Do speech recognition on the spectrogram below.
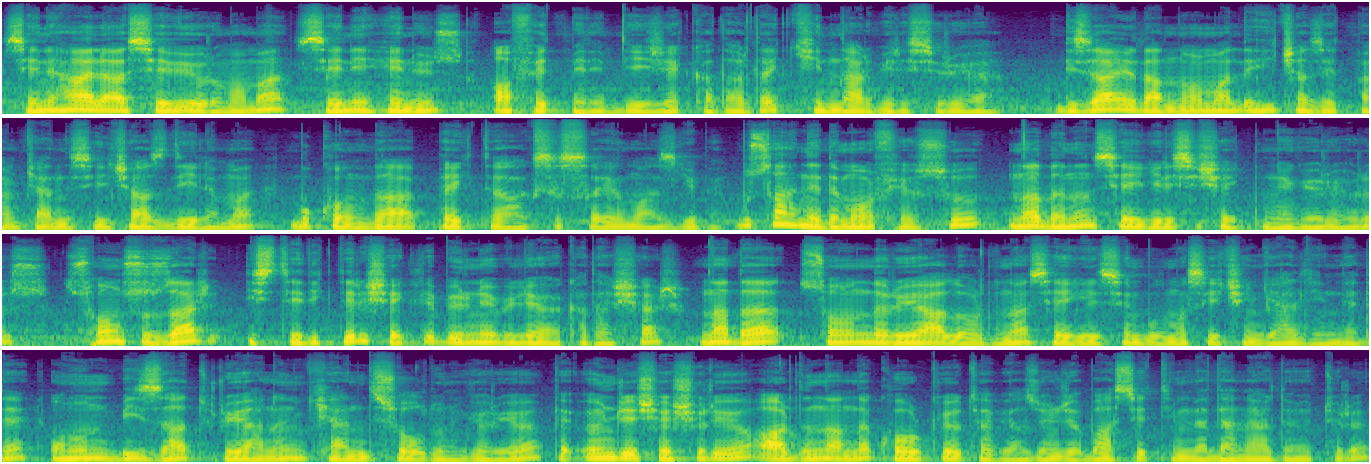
seni hala seviyorum ama seni henüz affetmedim diyecek kadar da kindar birisi rüya. Desire'dan normalde hiç haz etmem. Kendisi hiç az değil ama bu konuda pek de haksız sayılmaz gibi. Bu sahnede Morpheus'u Nada'nın sevgilisi şeklinde görüyoruz. Sonsuzlar istedikleri şekle bürünebiliyor arkadaşlar. Nada sonunda Rüya Lord'una sevgilisini bulması için geldiğinde de onun bizzat Rüya'nın kendisi olduğunu görüyor ve önce şaşırıyor ardından da korkuyor tabii az önce bahsettiğim nedenlerden ötürü.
